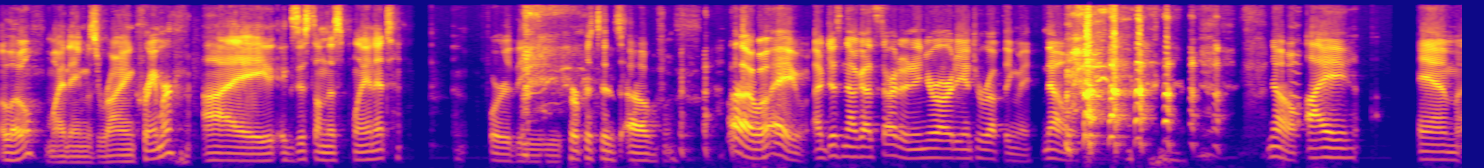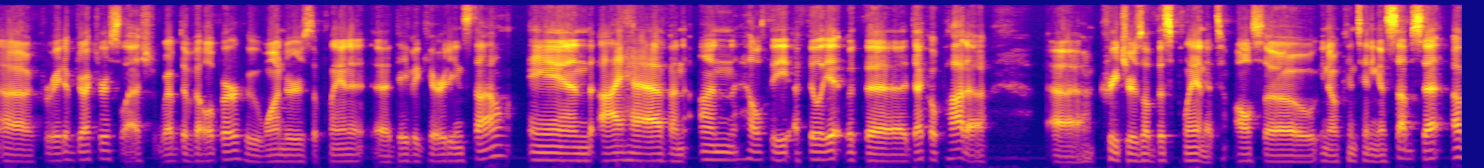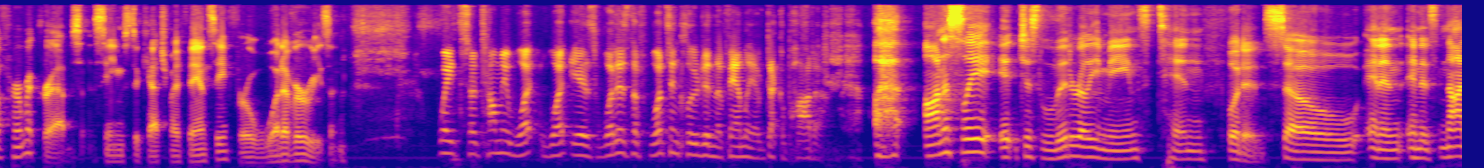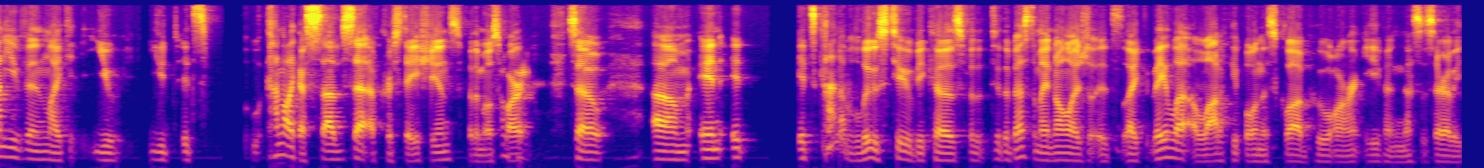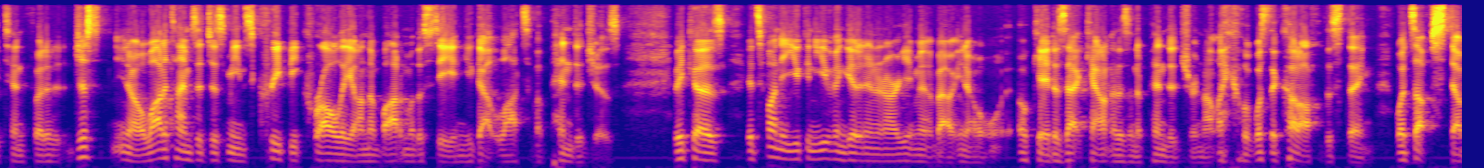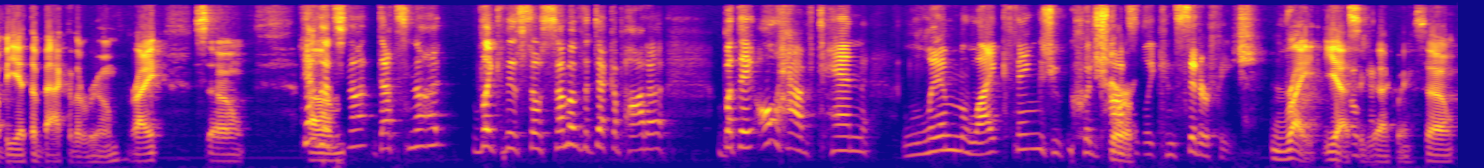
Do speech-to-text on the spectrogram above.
Hello, my name is Ryan Kramer. I exist on this planet for the purposes of. Oh, well, hey, I just now got started and you're already interrupting me. No. no, I am a creative director slash web developer who wanders the planet uh, David Carradine style, and I have an unhealthy affiliate with the Decapoda uh, creatures of this planet. Also, you know, containing a subset of hermit crabs seems to catch my fancy for whatever reason. Wait, so tell me what what is what is the what's included in the family of Decapoda? Uh, honestly, it just literally means ten-footed. So, and in, and it's not even like you you it's kind of like a subset of crustaceans for the most part. Okay. So, um, and it it's kind of loose too because the, to the best of my knowledge it's like they let a lot of people in this club who aren't even necessarily 10 footed just you know a lot of times it just means creepy crawly on the bottom of the sea and you got lots of appendages. Because it's funny you can even get in an argument about you know okay does that count as an appendage or not? Like what's the cutoff of this thing? What's up stubby at the back of the room right? So yeah um, that's not that's not like this so some of the decapoda but they all have 10 limb like things you could sure. possibly consider feet. Right. Yes, okay. exactly. So,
